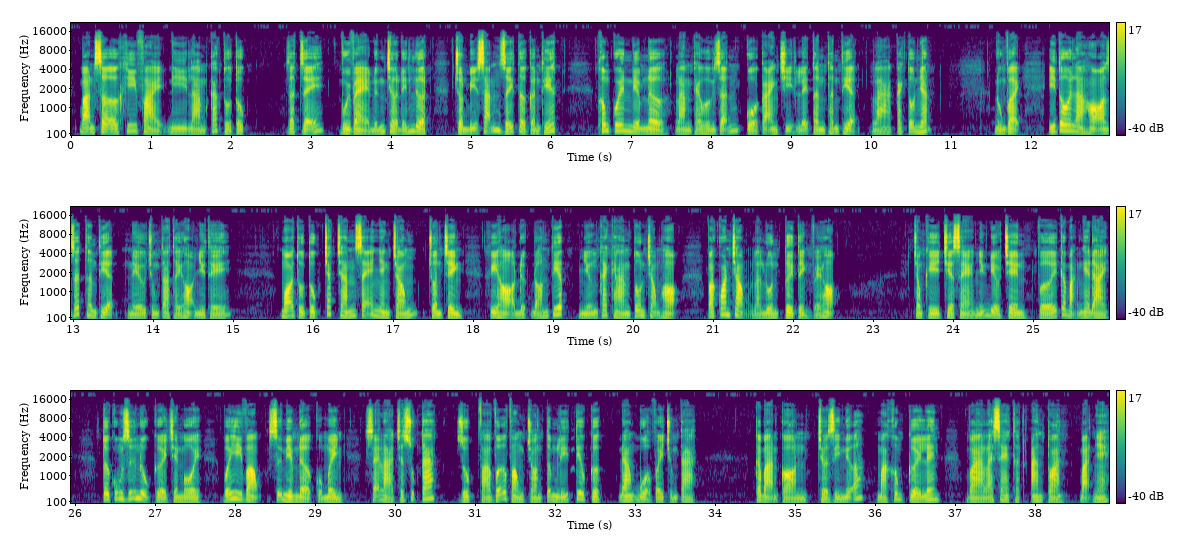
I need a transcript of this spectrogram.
Bạn sợ khi phải đi làm các thủ tục. Rất dễ, vui vẻ đứng chờ đến lượt, chuẩn bị sẵn giấy tờ cần thiết. Không quên niềm nở làm theo hướng dẫn của các anh chị lễ tân thân thiện là cách tốt nhất. Đúng vậy, ý tôi là họ rất thân thiện nếu chúng ta thấy họ như thế. Mọi thủ tục chắc chắn sẽ nhanh chóng, chuẩn trình khi họ được đón tiếp những khách hàng tôn trọng họ và quan trọng là luôn tươi tỉnh với họ. Trong khi chia sẻ những điều trên với các bạn nghe đài, tôi cũng giữ nụ cười trên môi với hy vọng sự niềm nở của mình sẽ là chất xúc tác giúp phá vỡ vòng tròn tâm lý tiêu cực đang bủa vây chúng ta. Các bạn còn chờ gì nữa mà không cười lên và lái xe thật an toàn bạn nhé.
